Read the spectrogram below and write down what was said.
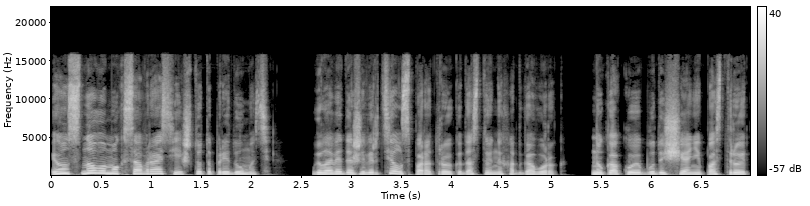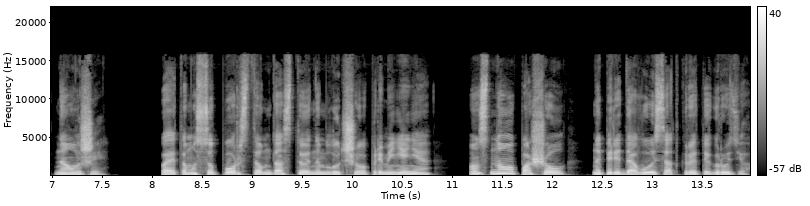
И он снова мог соврать ей, что-то придумать. В голове даже вертелась пара-тройка достойных отговорок. Но какое будущее они построят на лжи? Поэтому с упорством, достойным лучшего применения, он снова пошел на передовую с открытой грудью.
